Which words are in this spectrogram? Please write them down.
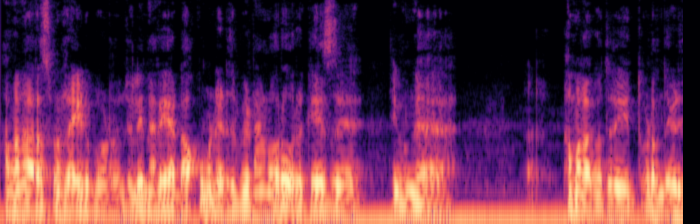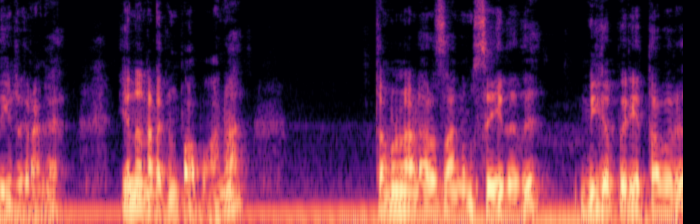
அவன் அரெஸ்ட் பண்ண ரைடு போடுறோன்னு சொல்லி நிறையா டாக்குமெண்ட் எடுத்துகிட்டு போயிட்டாங்கன்னு ஒரு ஒரு கேஸு இவங்க அமலாக்கத்துறை தொடர்ந்து எழுதிக்கிட்டு இருக்கிறாங்க. என்ன நடக்குன்னு பார்ப்போம். ஆனால் தமிழ்நாடு அரசாங்கம் செய்தது மிகப்பெரிய தவறு.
